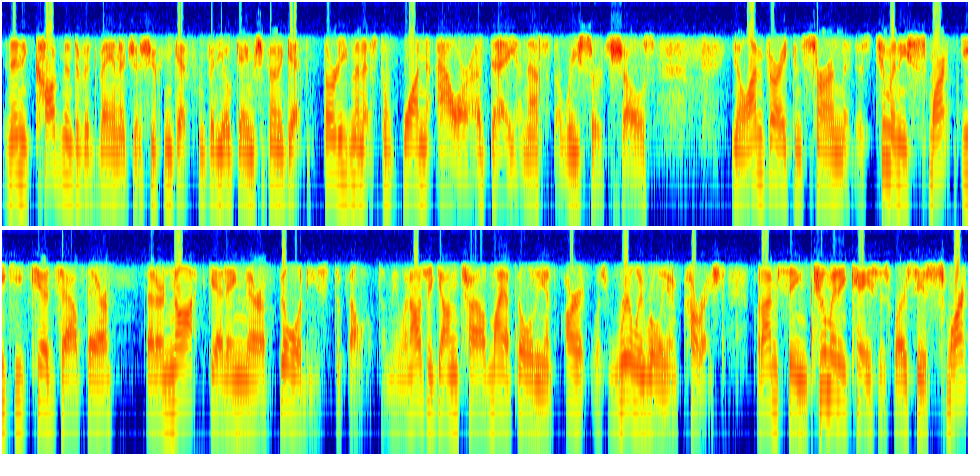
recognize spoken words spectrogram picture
And any cognitive advantages you can get from video games, you're going to get 30 minutes to one hour a day, and that's the research shows. You know, I'm very concerned that there's too many smart, geeky kids out there that are not getting their abilities developed. I mean, when I was a young child, my ability in art was really, really encouraged. But I'm seeing too many cases where I see a smart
